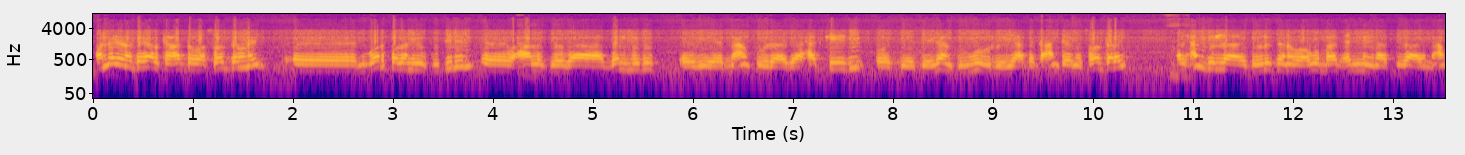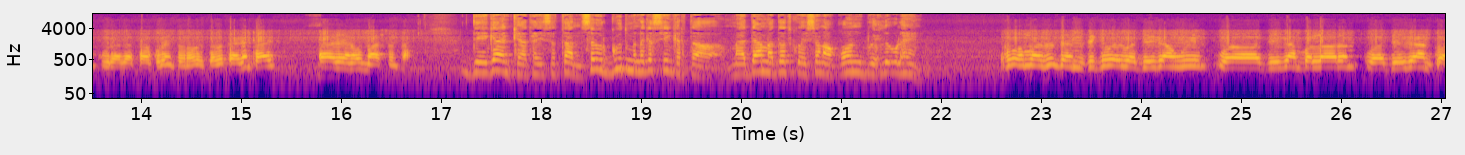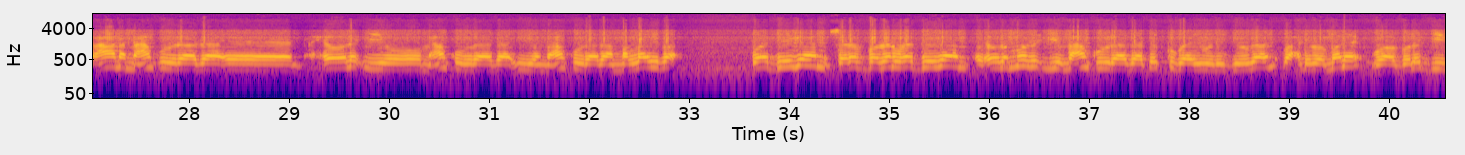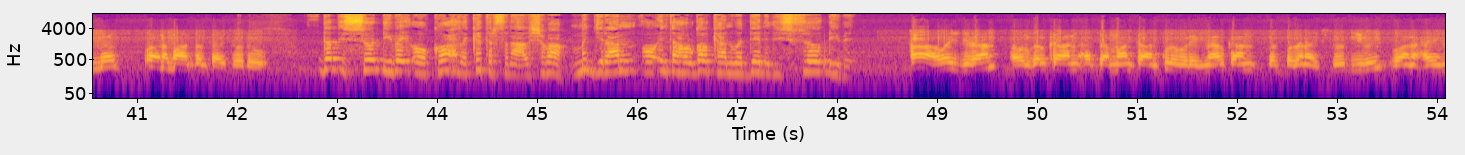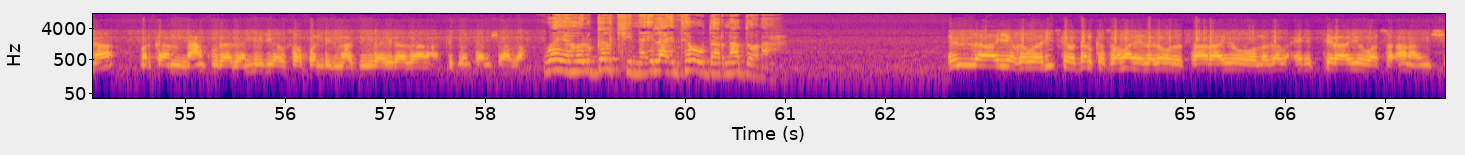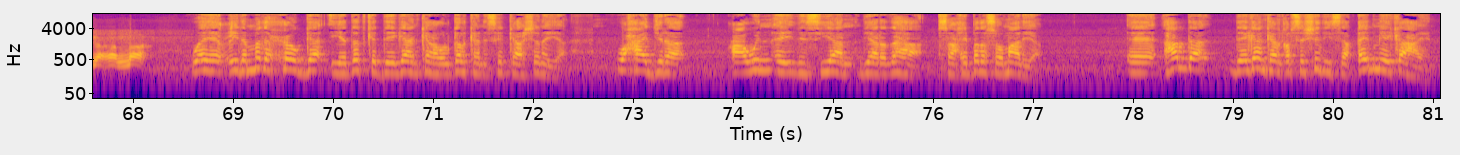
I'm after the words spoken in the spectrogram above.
Annagana dagaalka hadda waa soo galnay. War badan iyo ku dilin. Waxaa la joogaa galmudug maxaan ku ihahdaa xadkeedii oo deegaankii ugu horreeyay hadda gacanteena soo galay. Alxamdulilah dawladdana waa uga mahad celinaynaa sida ay maxaan ku ihahdaa taakulaynta nolol taagan tahay. Aadayna u mahadsan tahay deegaanka ad haysataan. Sawir guud ma naga siin kartaa maadaama dadku aysan aqoon buuxda u lahayn. Waa mahadsan tahay mise gawaay waa deegaan weyn waa deegaan ballaaran waa deegaan kocaana maxaan ku ihahdaa xoole iyo maxaan ku ihahdaa iyo maxaan ku ihahdaa malayba. Waa deegaan sharaf badan waa deegaan coolamada iyo maxaan ku ihahdaa dadkuba ay wada joogaan. Wax dhiba male waa golo diimeed waana mahadsan tahay soo dhawo dad isu soo dhiibay oo kooxda ka tirsanaa al-shabaab. Ma jiraan oo intaa howlgalkan wadeen idisu soo dhiibay? Ha way jiraan. Howlgalkan hadda maanta aan kula wareegnay halkan dad badan a soo dhiibay. Waana haynaa markaan maxaan ku ihahdaa media u soo bandhigna haddii ilah yihahda aan arki doontaa insha allah. Waaya howlgalkiina ilaa intee u daarnaa doonaa? Ilaa iyo khawaariijta dalka soomaaliya laga wada saaraayo oo laga ciribtiraayo waa socona insha allah. Waaya ciidamada xoogga iyo dadka deegaanka howlgalkan iska kaashanaya waxaa jira caawin ay idin siiyaan diyaaradaha saaxiibada soomaaliya. Hadda deegaankan qabsashadiisa qayb miyay ka ahaayeen?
